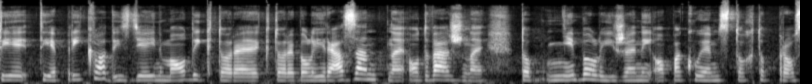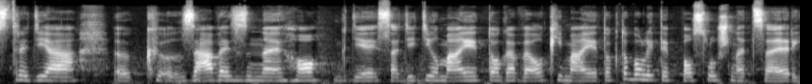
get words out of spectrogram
tie, tie príklady z dejín módy, ktoré, ktoré boli razantné, odvážne, to neboli ženy, opakujem, z tohto prostredia e, k záväzného, kde sa dedil majetok a veľký majetok. To boli tie poslušné céry.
